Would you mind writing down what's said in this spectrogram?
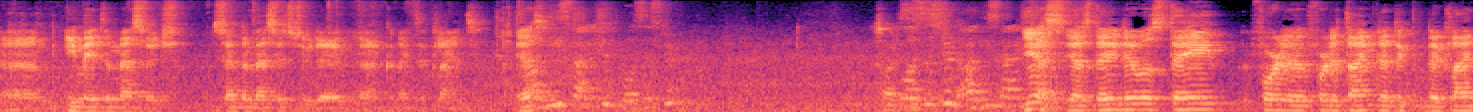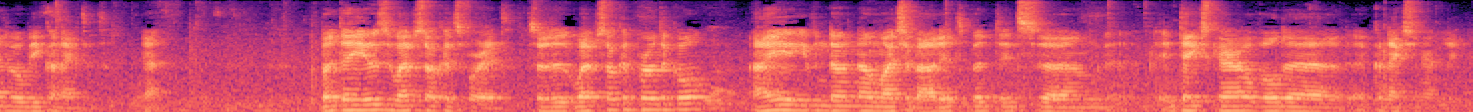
um, emit a message, send a message to the uh, connected client. Yes. Are these persistent? Persistent? Are these connections? Yes, yes, they, they will stay for the for the time that the, the client will be connected. Yeah. But they use WebSockets for it. So the WebSocket protocol, I even don't know much about it, but it's um, it takes care of all the uh, connection handling.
